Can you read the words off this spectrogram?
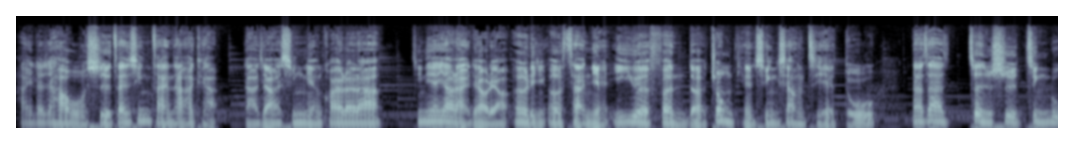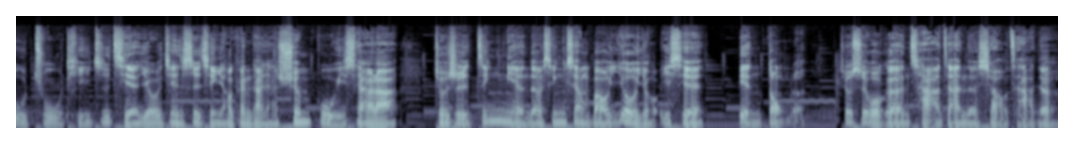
嗨，大家好，我是占星宅男阿基拉。大家新年快乐啦！今天要来聊聊二零二三年一月份的重点星象解读。那在正式进入主题之前，有一件事情要跟大家宣布一下啦，就是今年的星象报又有一些变动了，就是我跟茶占的小茶的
